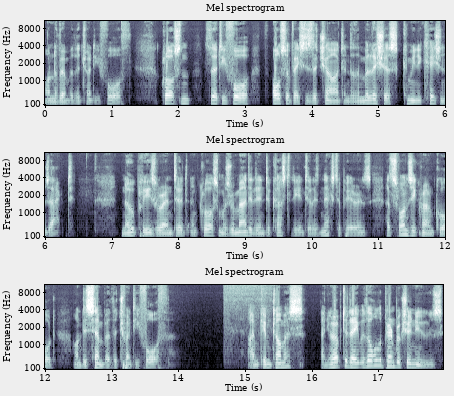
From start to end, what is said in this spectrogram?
on November the 24th. Clausen, 34, also faces the charge under the Malicious Communications Act. No pleas were entered, and Clausen was remanded into custody until his next appearance at Swansea Crown Court on December the 24th. I'm Kim Thomas, and you're up to date with all the Pembrokeshire news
